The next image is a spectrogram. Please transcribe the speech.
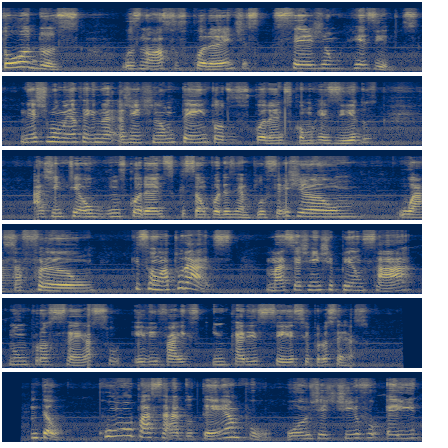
todos os nossos corantes sejam resíduos. Neste momento ainda a gente não tem todos os corantes como resíduos. A gente tem alguns corantes que são, por exemplo, o feijão, o açafrão, que são naturais. Mas se a gente pensar num processo, ele vai encarecer esse processo. Então, com o passar do tempo, o objetivo é ir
